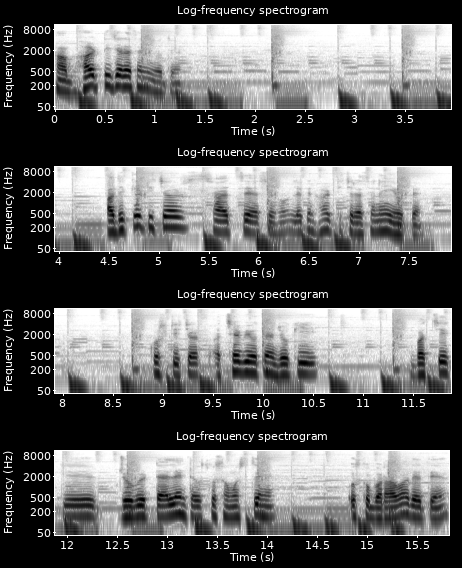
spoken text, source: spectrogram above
हाँ हर टीचर ऐसे नहीं होते हैं। अधिकतर टीचर शायद से ऐसे हो, लेकिन हर टीचर ऐसे नहीं होते कुछ टीचर्स अच्छे भी होते हैं जो कि बच्चे के जो भी टैलेंट है उसको समझते हैं, उसको बढ़ावा देते हैं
